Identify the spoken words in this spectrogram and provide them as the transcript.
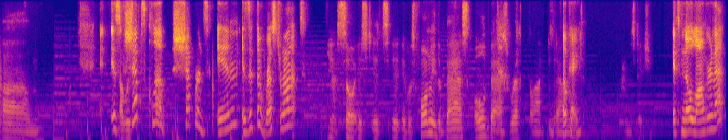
Um, is was, Shep's Club Shepherd's Inn? Is it the restaurant? Yes. So it's it's it, it was formerly the Basque Old Basque restaurant down okay. the station. It's no longer that?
